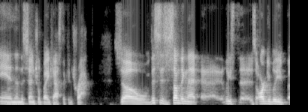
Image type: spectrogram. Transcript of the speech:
and mm-hmm. then the central bank has to contract. So this is something that uh, at least uh, is arguably uh,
